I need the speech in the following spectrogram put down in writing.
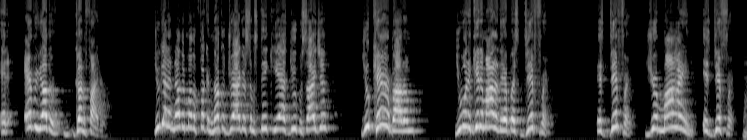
and every other gunfighter. You got another motherfucking knuckle dragger, some stinky ass dude beside you. You care about him. You want to get him out of there, but it's different. It's different. Your mind is different. Hmm.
